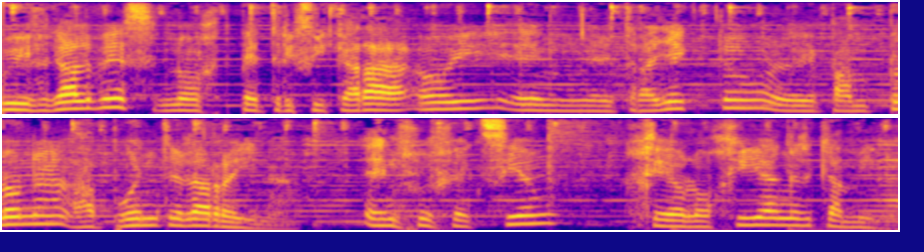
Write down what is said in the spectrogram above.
Luis Galvez nos petrificará hoy en el trayecto de Pamplona a Puente la Reina, en su sección Geología en el Camino.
